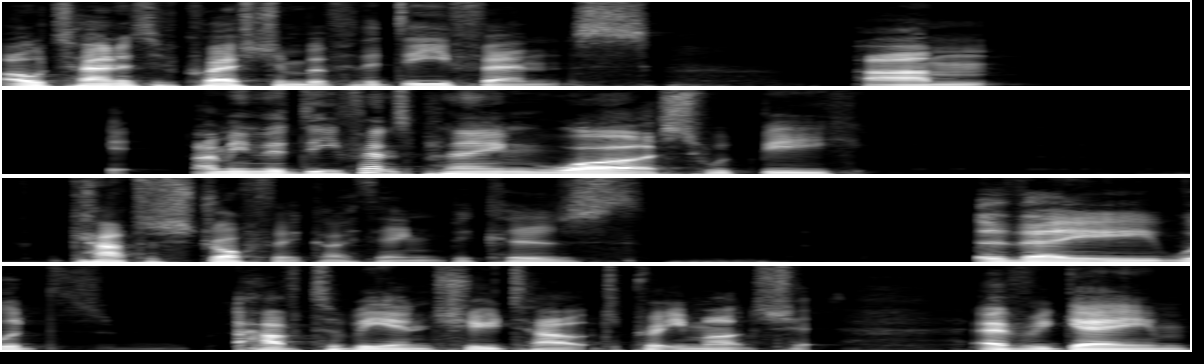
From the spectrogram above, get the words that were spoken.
alternative question, but for the defense, um, I mean, the defense playing worse would be catastrophic, I think, because they would have to be in shootouts pretty much every game.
